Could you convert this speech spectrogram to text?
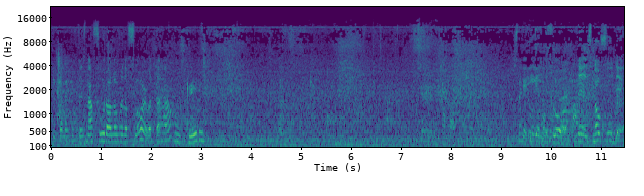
Because like if there's not food all over the floor, what the hell? He's greedy. This nigga eating the floor. There's no food there.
